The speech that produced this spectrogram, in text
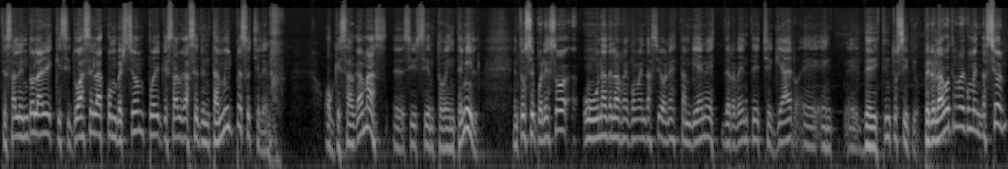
te salen dólares que si tú haces la conversión puede que salga 70 mil pesos chilenos, o que salga más, es decir, 120 mil. Entonces, por eso, una de las recomendaciones también es de repente chequear eh, eh, de distintos sitios. Pero la otra recomendación,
